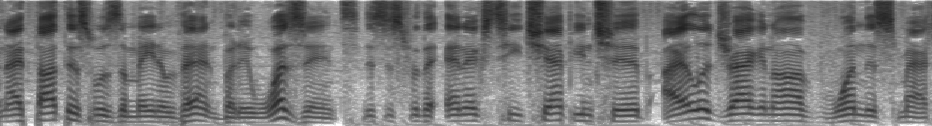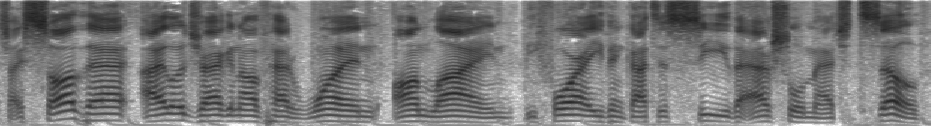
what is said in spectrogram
And I thought this was the main event, but it wasn't. This is for the NXT Championship. Ilja Dragunov won this match. I saw that Ilja Dragunov had won online before I even got to see the actual match itself.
